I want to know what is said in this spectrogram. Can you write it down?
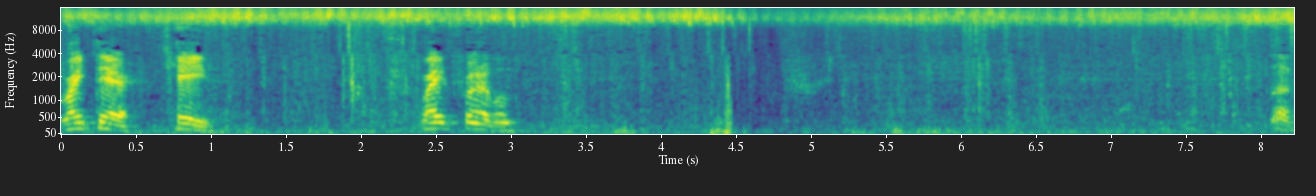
right there cave, right in front of him. Look.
